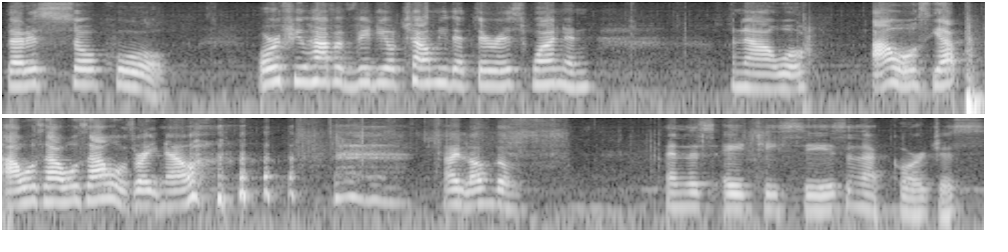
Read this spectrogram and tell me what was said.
That is so cool. Or if you have a video, tell me that there is one and an owl. Owls, yep. Owls, owls, owls right now. I love them. And this ATC, isn't that gorgeous?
